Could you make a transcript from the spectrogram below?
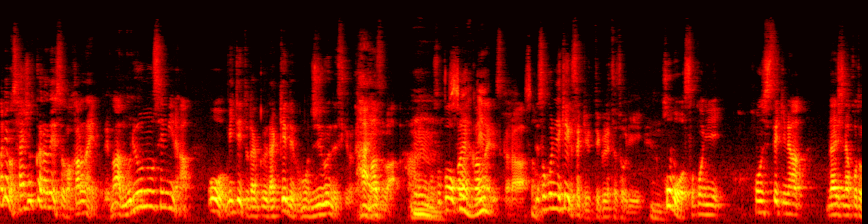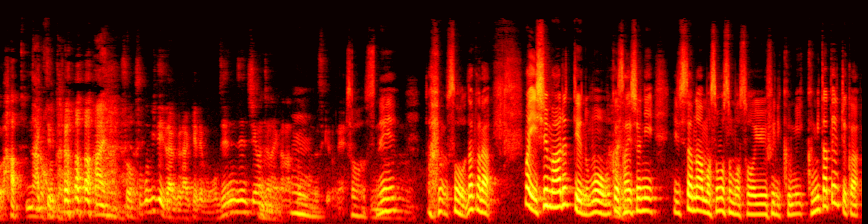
まあでも最初からね、そう分からないので、まあ無料のセミナーを見ていただくだけでももう十分ですけどね、はいまずは。はいうんそこはお金かかんないですから、そうでそこにね、ケイクさっき言ってくれた通り、うんほぼそこに本質的な大事なことが。入ってるから、はい。そう、そこ見ていただくだけでも全然違うんじゃないかなと思うんですけどね。そうですね。うん。そう。だから、まあ一周回るっていうのも、僕ははい最初に言ってたのは、まあそもそもそういうふうに組み、組み立てるというか、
